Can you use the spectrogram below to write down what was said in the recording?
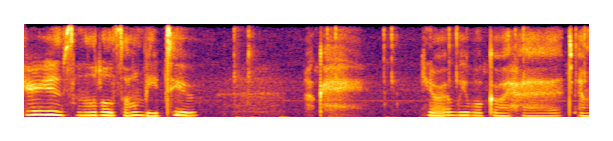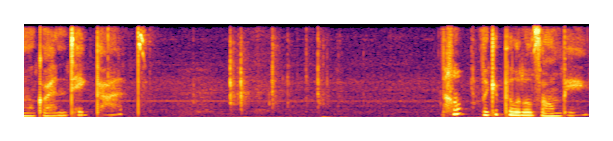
There is, a little zombie too. Okay. You know what? We will go ahead and we'll go ahead and take that. Oh, look at the little zombie.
